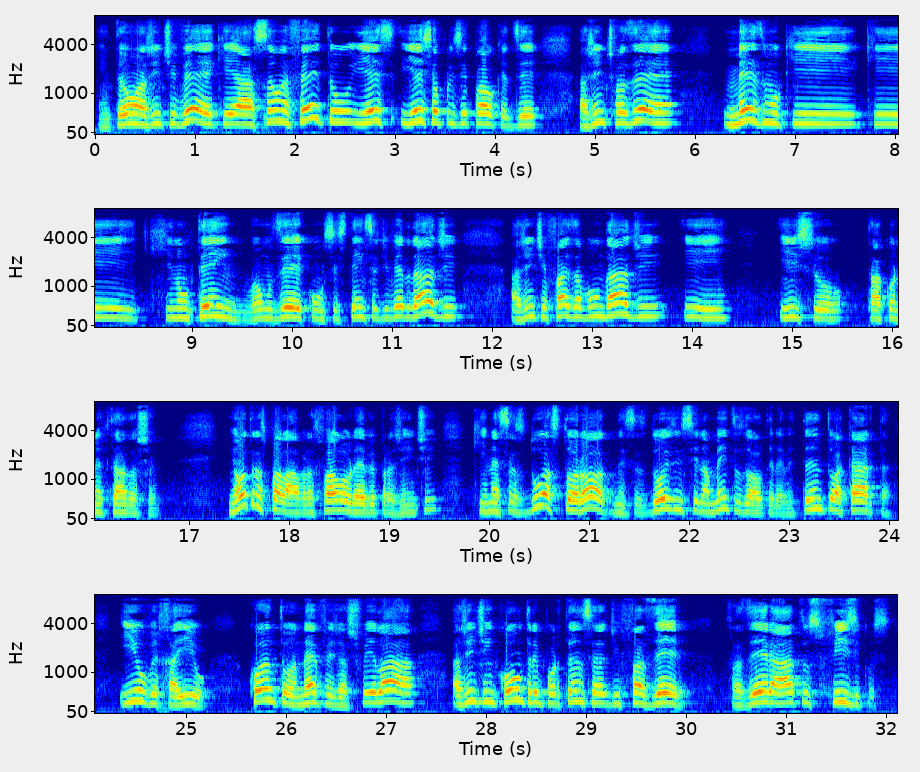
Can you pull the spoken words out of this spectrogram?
Então a gente vê que a ação é feita e esse, e esse é o principal, quer dizer, a gente fazer, mesmo que, que, que não tem, vamos dizer, consistência de verdade, a gente faz a bondade e isso está conectado a Shem. Em outras palavras, fala o Rebbe para a gente que nessas duas Torot, nesses dois ensinamentos do Alter Rebbe, tanto a carta Iu Vechayu, quanto o Nefesh Ashfelah, a gente encontra a importância de fazer, fazer atos físicos.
